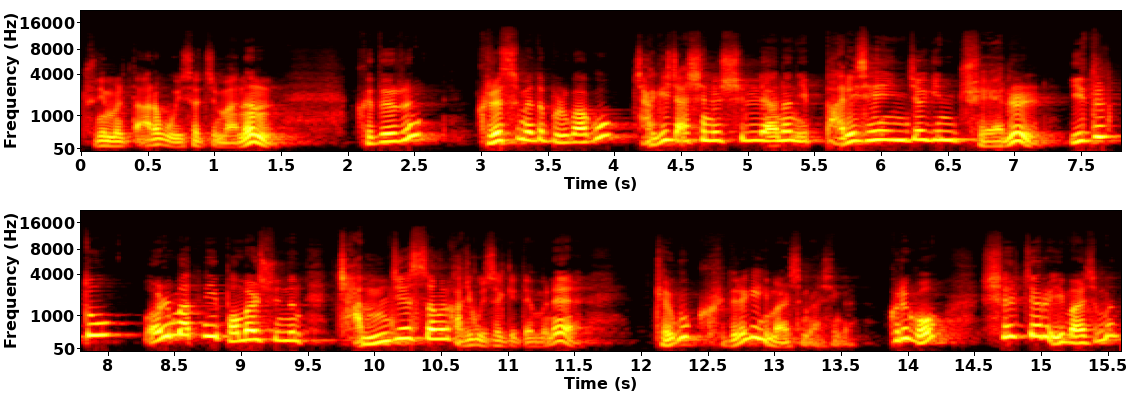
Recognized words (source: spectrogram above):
주님을 따르고 있었지만은 그들은 그랬음에도 불구하고 자기 자신을 신뢰하는 이 바리새인적인 죄를 이들도 얼마든지 범할 수 있는 잠재성을 가지고 있었기 때문에 결국 그들에게 이 말씀을 하신 거예요. 그리고 실제로 이 말씀은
